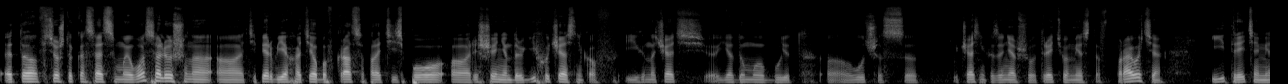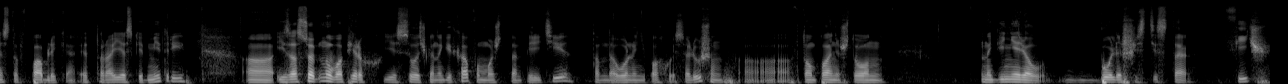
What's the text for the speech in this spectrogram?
Это все, что касается моего солюшена. Теперь я хотел бы вкратце пройтись по решениям других участников. И начать, я думаю, будет лучше с участника, занявшего третьего места в прайвате и третье место в паблике. Это Раевский Дмитрий. А, из особ... Ну, во-первых, есть ссылочка на GitHub, вы можете там перейти, там довольно неплохой solution, а, в том плане, что он нагенерил более 600 фич,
